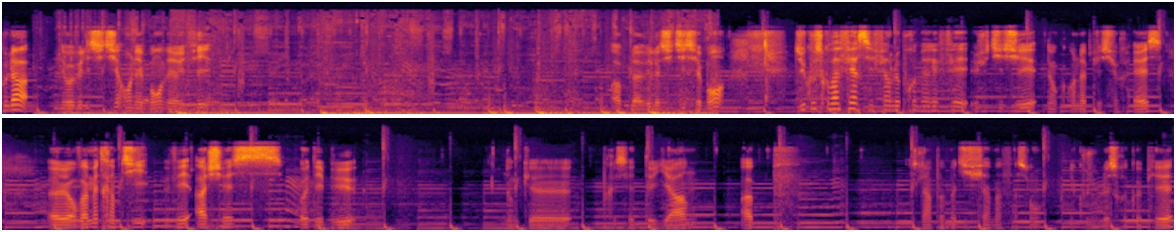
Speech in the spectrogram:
coup là, niveau Velocity, on est bon, on vérifie. Hop là, Velocity c'est bon. Du coup ce qu'on va faire c'est faire le premier effet juste ici. Donc on appuie sur S. Euh, on va mettre un petit VHS au début. Donc euh, preset de yarn. Hop. Je l'ai un peu modifié à ma façon. Du coup je vous laisse recopier.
